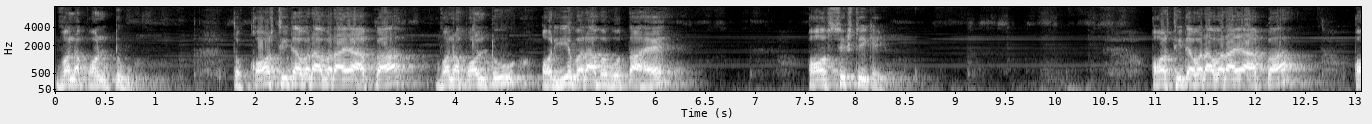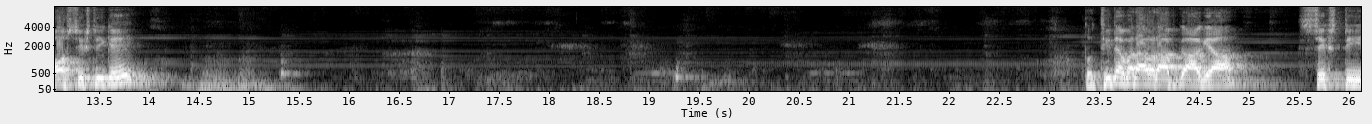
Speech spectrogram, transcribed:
वन अपॉन टू तो कॉस थीटा बराबर आया आपका वन अपॉन टू और ये बराबर होता है कॉस सिक्सटी के। कॉस थीटा बराबर आया आपका कॉस सिक्सटी के। तो थीटा बराबर आपका आ गया सिक्सटी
